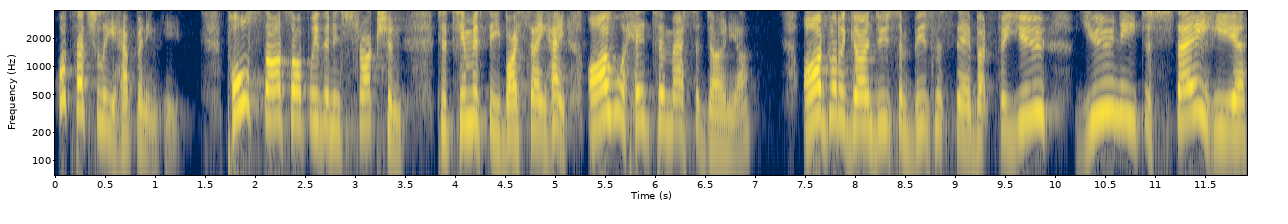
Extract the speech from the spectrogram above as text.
What's actually happening here? Paul starts off with an instruction to Timothy by saying, Hey, I will head to Macedonia. I've got to go and do some business there. But for you, you need to stay here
